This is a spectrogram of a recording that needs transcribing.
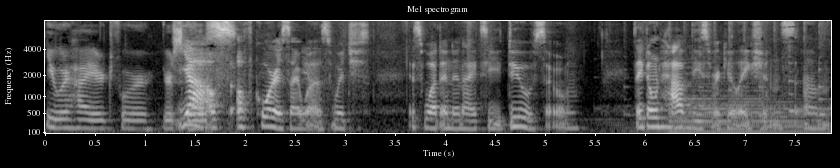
you were hired for your skills. Yeah, of, of course I was, which is what NNIT do. So they don't have these regulations. Um,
